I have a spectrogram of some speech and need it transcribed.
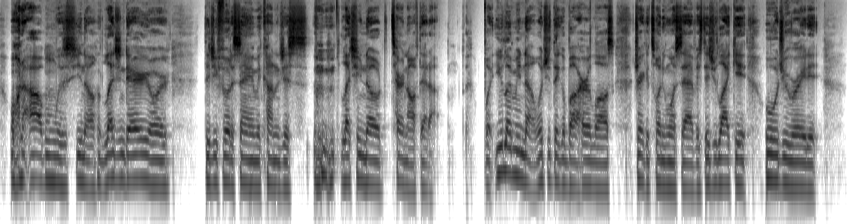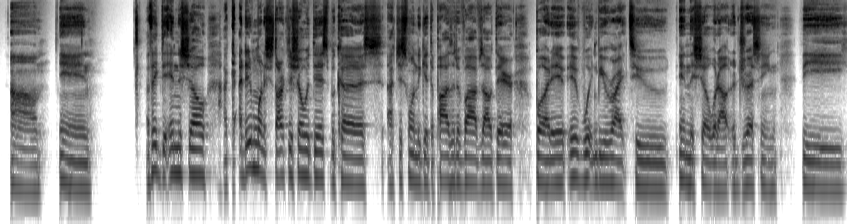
on the album was you know legendary, or did you feel the same? It kind of just let you know to turn off that up. But you let me know what you think about her loss, Drake and 21 Savage. Did you like it? Who would you rate it? Um, and I think to end the show, I, I, didn't want to start the show with this because I just wanted to get the positive vibes out there, but it, it wouldn't be right to end the show without addressing the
